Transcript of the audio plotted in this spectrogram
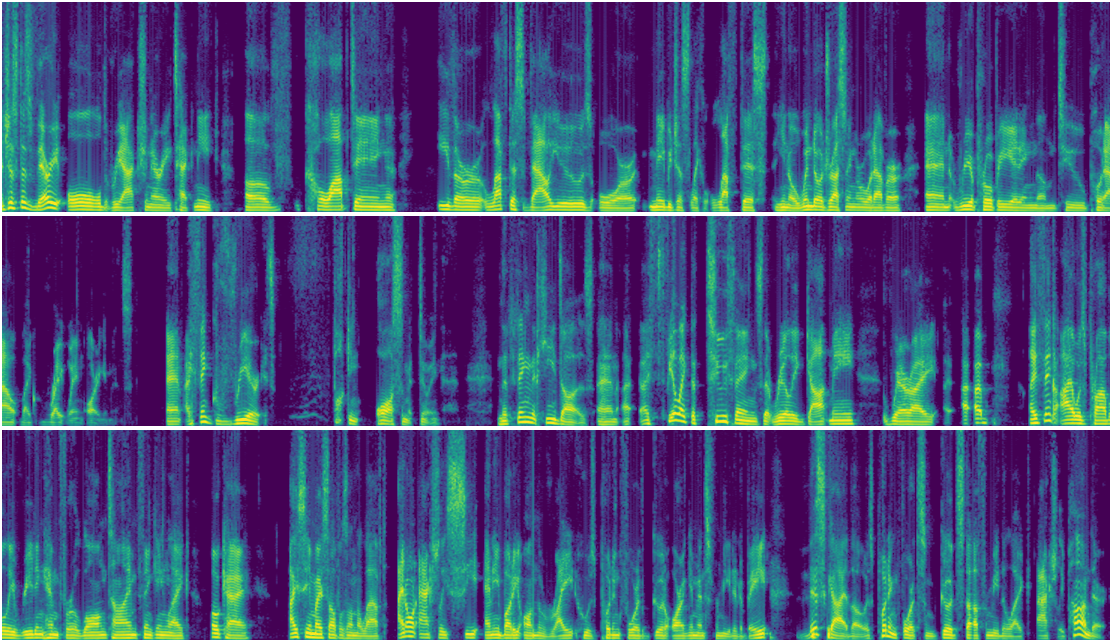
just this very old reactionary technique of co opting either leftist values or maybe just like leftist, you know, window dressing or whatever, and reappropriating them to put out like right wing arguments. And I think Greer is fucking awesome at doing that. And the thing that he does, and I, I feel like the two things that really got me where I, I, I I think I was probably reading him for a long time, thinking like, okay, I see myself as on the left. I don't actually see anybody on the right who is putting forth good arguments for me to debate. This guy, though, is putting forth some good stuff for me to like actually ponder.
